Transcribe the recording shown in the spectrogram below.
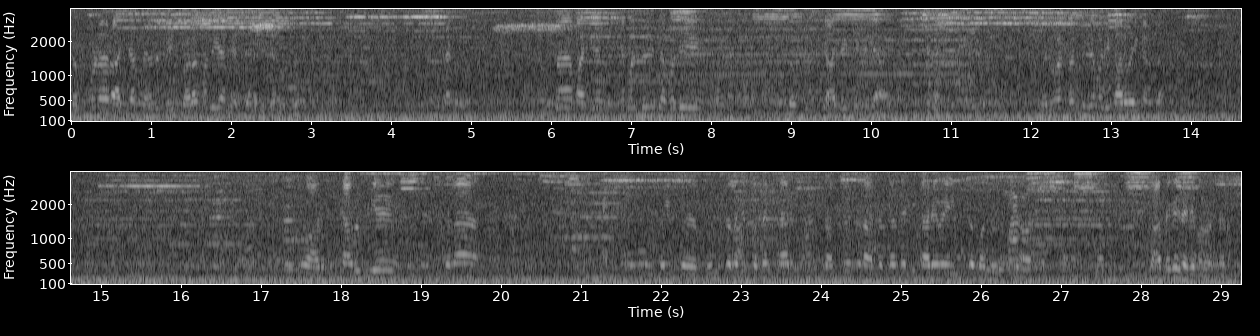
संपूर्ण राज्यात देशभरामध्ये या घटनेचा विषय होतो. सुद्धा माननीय मुख्यमंत्र्यांनी त्यामध्ये चौकशीचे आदेश दिलेले आहेत. परिवहन मंत्री त्यामध्ये कारवाई करतात. तो आरोपी आरोपी आहे. त्याला एक पोलीस दलाचे पथक तयार करून तात्काळ त्याला अटक करण्याची कार्यवाही युद्ध पातळीवर अटकही झाली बरोबर त्याला.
